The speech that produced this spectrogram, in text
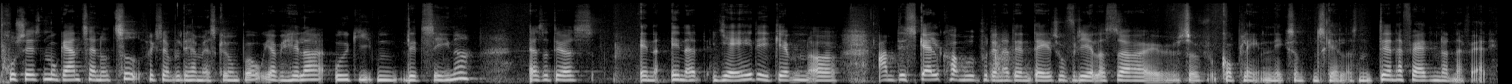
processen må gerne tage noget tid, for eksempel det her med at skrive en bog. Jeg vil hellere udgive den lidt senere. Altså det er også end, end at jage det igennem, og jamen, det skal komme ud på den og den dato, fordi ellers så, øh, så går planen ikke, som den skal. Og sådan. Den er færdig, når den er færdig.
